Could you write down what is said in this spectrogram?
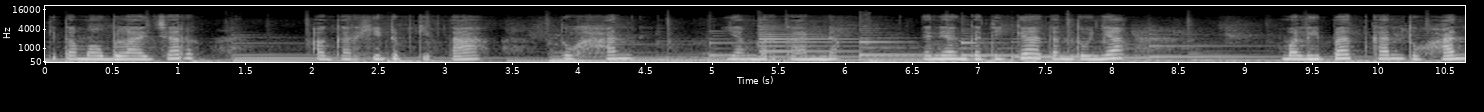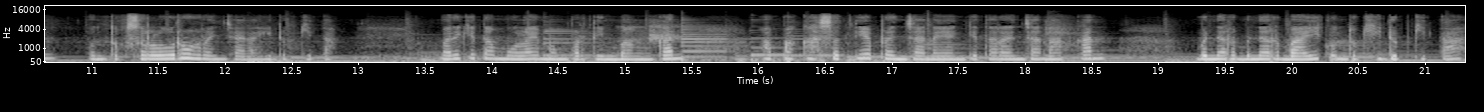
kita mau belajar agar hidup kita Tuhan yang berkehendak. Dan yang ketiga tentunya melibatkan Tuhan untuk seluruh rencana hidup kita. Mari kita mulai mempertimbangkan apakah setiap rencana yang kita rencanakan benar-benar baik untuk hidup kita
